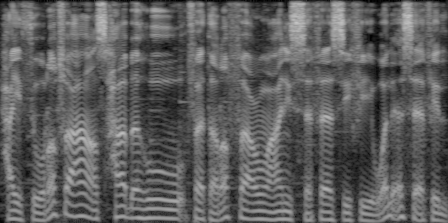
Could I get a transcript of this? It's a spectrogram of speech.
حيث رفع أصحابه فترفعوا عن السفاسف والأسافل.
